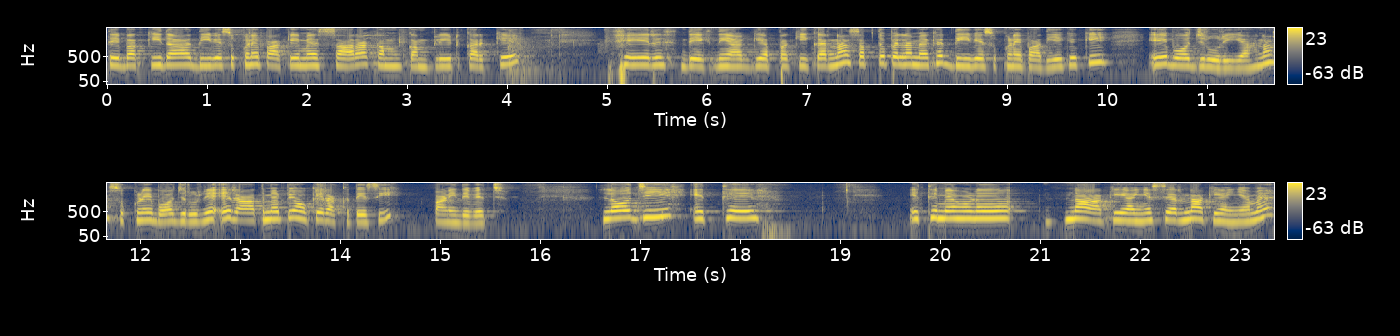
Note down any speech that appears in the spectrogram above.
ਤੇ ਬਾਕੀ ਦਾ ਦੀਵੇ ਸੁੱਕਣੇ ਪਾ ਕੇ ਮੈਂ ਸਾਰਾ ਕੰਮ ਕੰਪਲੀਟ ਕਰਕੇ ਫਿਰ ਦੇਖਦੇ ਹਾਂ ਅੱਗੇ ਆਪਾਂ ਕੀ ਕਰਨਾ। ਸਭ ਤੋਂ ਪਹਿਲਾਂ ਮੈਂ ਕਿਹਾ ਦੀਵੇ ਸੁੱਕਣੇ ਪਾ ਦਈਏ ਕਿਉਂਕਿ ਇਹ ਬਹੁਤ ਜ਼ਰੂਰੀ ਆ, ਹਨਾ? ਸੁੱਕਣੇ ਬਹੁਤ ਜ਼ਰੂਰੀ ਨੇ ਇਹ ਰਾਤ ਮੈਂ ਭਿਓ ਕੇ ਰੱਖਦੇ ਸੀ ਪਾਣੀ ਦੇ ਵਿੱਚ। ਲਓ ਜੀ, ਇੱਥੇ ਇੱਥੇ ਮੈਂ ਹੁਣ ਨਹਾ ਕੇ ਆਈ ਹਾਂ, ਸਿਰ ਨਹਾ ਕੇ ਆਈ ਹਾਂ ਮੈਂ।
